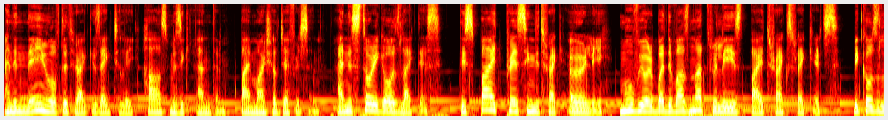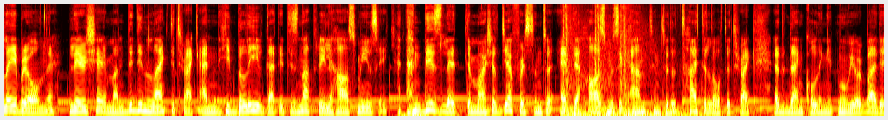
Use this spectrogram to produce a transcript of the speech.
And the name of the track is actually House Music Anthem by Marshall Jefferson. And the story goes like this. Despite pressing the track early, Move Your Body was not released by Trax Records because label owner Larry Sherman didn't like the track and he believed that it is not really house music. And this led to Marshall Jefferson to add the house music anthem to the title of the track rather than calling it Move Your Body.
